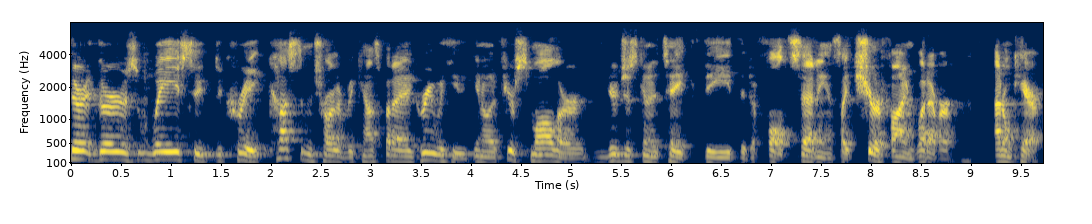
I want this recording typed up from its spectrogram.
there there's ways to, to create custom chart of accounts, but I agree with you. You know, if you're smaller, you're just going to take the the default setting. It's like, sure, fine, whatever. I don't care.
